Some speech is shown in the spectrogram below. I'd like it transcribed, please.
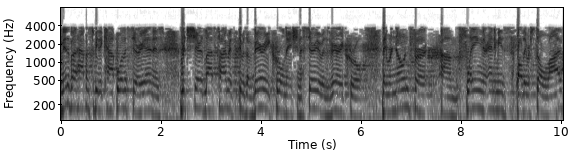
Nineveh happens to be the capital of Assyria, and as Rich shared last time, it, it was a very cruel nation. Assyria was very cruel. They were known for um, slaying their enemies while they were still alive,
